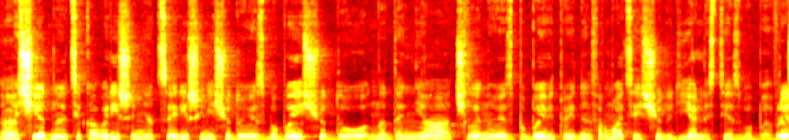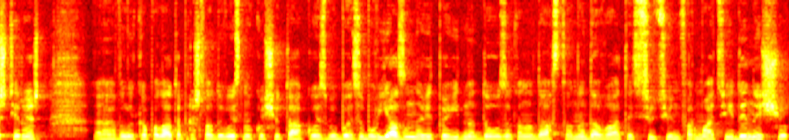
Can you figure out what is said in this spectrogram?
Е, Ще одне цікаве рішення це рішення щодо ОСББ і щодо надання члену ОСББ відповідної інформації щодо діяльності СББ. Врешті-решт, е, Велика Палата прийшла до висновку, що так, ОСББ зобов'язана відповідно до законодавства надавати всю цю інформацію. Єдине, що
